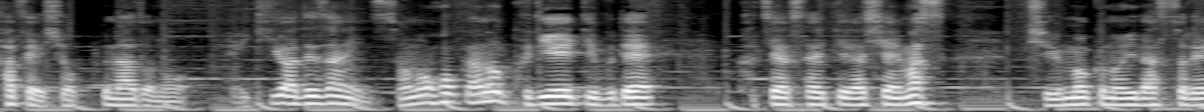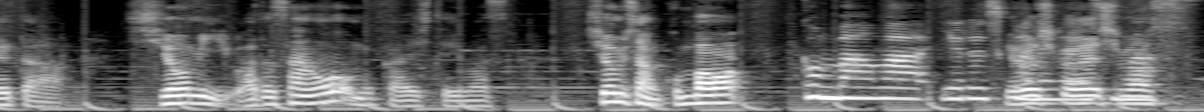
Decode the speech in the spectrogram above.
カフェショップなどの壁画デザインその他のクリエイティブで活躍されていらっしゃいます。注目のイラストレーター塩見和田さんをお迎えしています。塩見さんこんばんは。こんばんは。よろしくお願いします。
